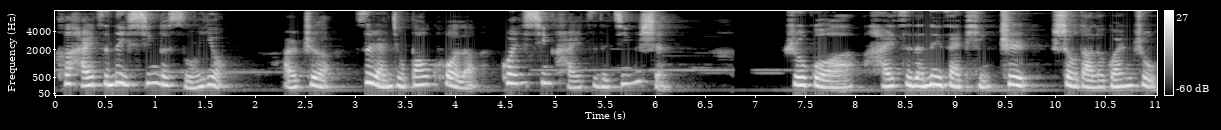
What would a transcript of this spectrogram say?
和孩子内心的所有，而这自然就包括了关心孩子的精神。如果孩子的内在品质受到了关注，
